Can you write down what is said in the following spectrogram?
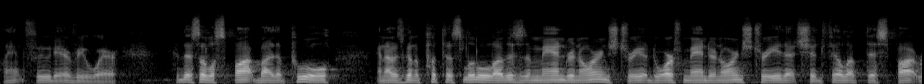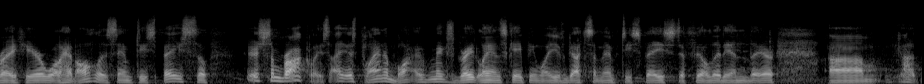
Plant food everywhere. This little spot by the pool, and I was going to put this little, uh, this is a mandarin orange tree, a dwarf mandarin orange tree that should fill up this spot right here. Well, I had all this empty space, so there's some broccolis. I just planted, it makes great landscaping while you've got some empty space to fill it in there. Um, got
